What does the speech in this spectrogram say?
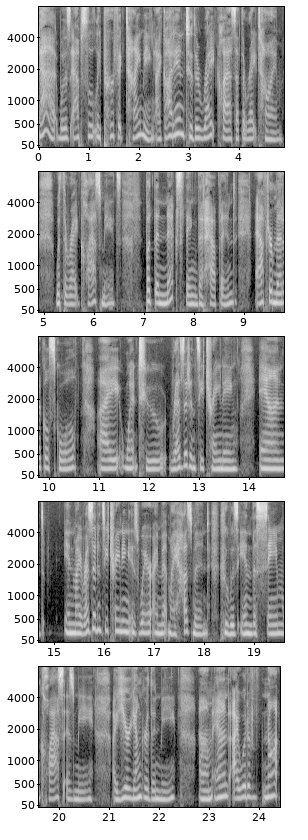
that was absolutely perfect timing. I got into the right class at the right time with the right classmates. But the next thing that happened after medical school, I went to residency training and in my residency training is where I met my husband, who was in the same class as me, a year younger than me. Um, and I would have not,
